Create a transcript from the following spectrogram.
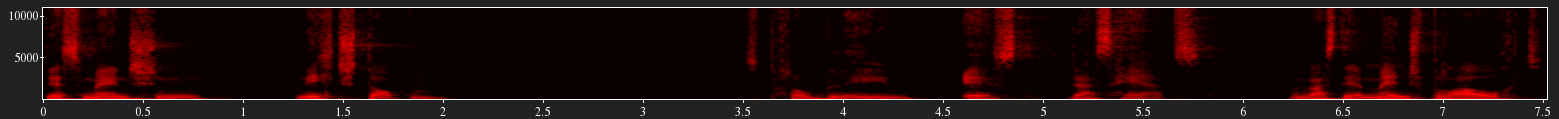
des Menschen nicht stoppen. Das Problem ist das Herz. Und was der Mensch braucht,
